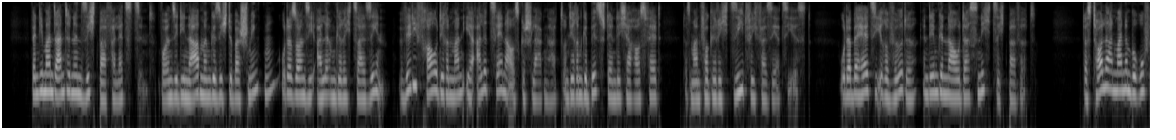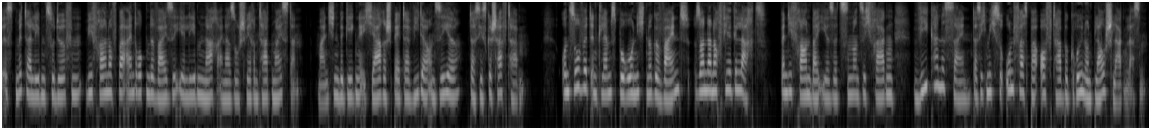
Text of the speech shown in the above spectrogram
Wenn die Mandantinnen sichtbar verletzt sind, wollen sie die Narben im Gesicht überschminken oder sollen sie alle im Gerichtssaal sehen? Will die Frau, deren Mann ihr alle Zähne ausgeschlagen hat und deren Gebiss ständig herausfällt, dass man vor Gericht sieht, wie versehrt sie ist? Oder behält sie ihre Würde, indem genau das nicht sichtbar wird? Das Tolle an meinem Beruf ist, miterleben zu dürfen, wie Frauen auf beeindruckende Weise ihr Leben nach einer so schweren Tat meistern. Manchen begegne ich Jahre später wieder und sehe, dass sie es geschafft haben. Und so wird in Clems Büro nicht nur geweint, sondern auch viel gelacht, wenn die Frauen bei ihr sitzen und sich fragen, wie kann es sein, dass ich mich so unfassbar oft habe grün und blau schlagen lassen?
